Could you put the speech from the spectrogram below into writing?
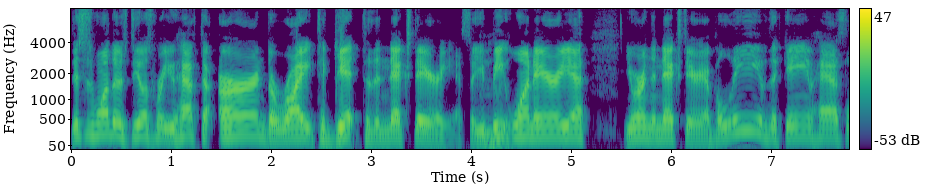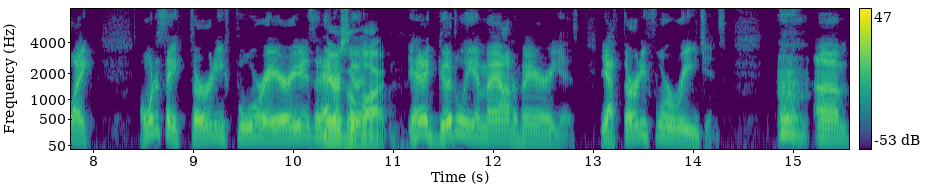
This is one of those deals where you have to earn the right to get to the next area. So you mm-hmm. beat one area, you're in the next area. I believe the game has like I want to say 34 areas. It There's a, good, a, lot. It had a goodly amount of areas. Yeah, 34 regions. um,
